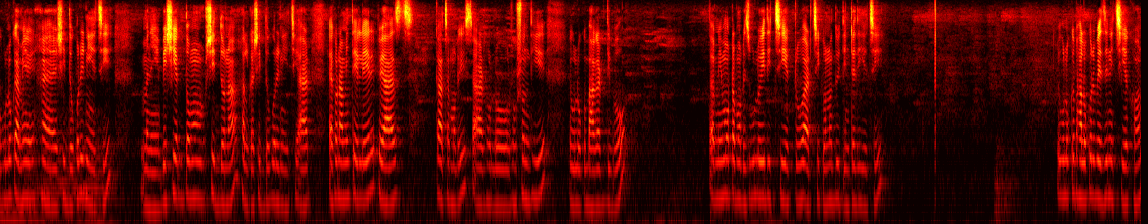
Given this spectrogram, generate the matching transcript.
ওগুলোকে আমি হ্যাঁ সিদ্ধ করে নিয়েছি। মানে বেশি একদম সিদ্ধ না, হালকা সিদ্ধ করে নিয়েছি। আর এখন আমি তেলের পেঁয়াজ, কাঁচামরিচ আর হলো রসুন দিয়ে এগুলোকে বাগার দিব। তো আমি মোটা মরিচগুলোই দিচ্ছি একটু, আর চিকনও দুই তিনটে দিয়েছি। এগুলোকে ভালো করে বেজে নিচ্ছি এখন।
